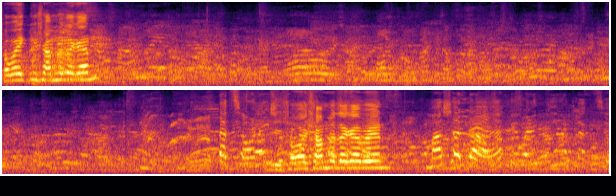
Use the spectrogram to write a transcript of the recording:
সবাই একটু সামনে তাকান। সবাই সামনে তাকাবেন। মাশাআল্লাহ একেবারে কিউট লাগছে।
